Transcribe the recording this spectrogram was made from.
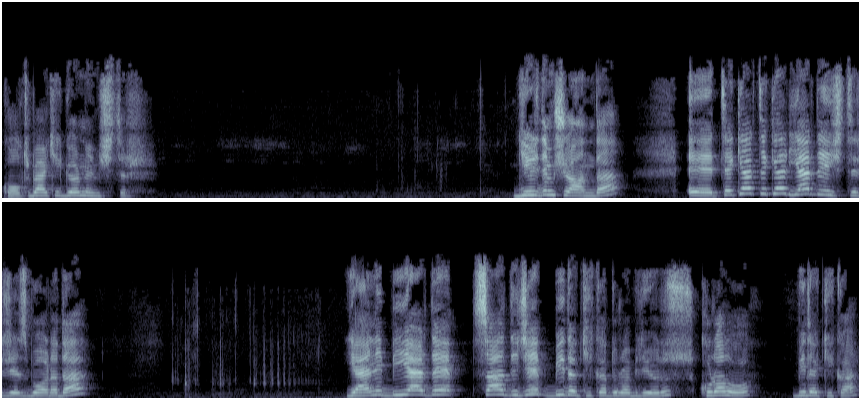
Koltu belki görmemiştir. Girdim şu anda. Ee, teker teker yer değiştireceğiz bu arada. Yani bir yerde sadece bir dakika durabiliyoruz. Kural o. Bir dakika.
